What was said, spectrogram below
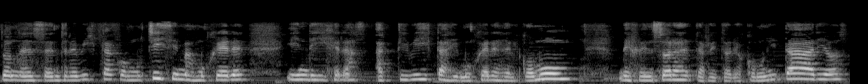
donde se entrevista con muchísimas mujeres indígenas, activistas y mujeres del común, defensoras de territorios comunitarios,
